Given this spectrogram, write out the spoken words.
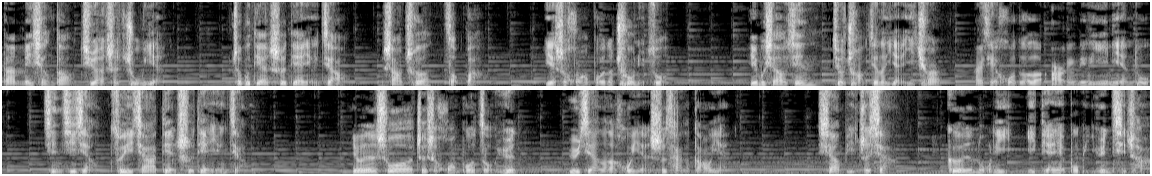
但没想到居然是主演。这部电视电影叫《上车走吧》，也是黄渤的处女作。一不小心就闯进了演艺圈，而且获得了2001年度金鸡奖最佳电视电影奖。有人说这是黄渤走运。遇见了慧眼识才的导演，相比之下，个人努力一点也不比运气差。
